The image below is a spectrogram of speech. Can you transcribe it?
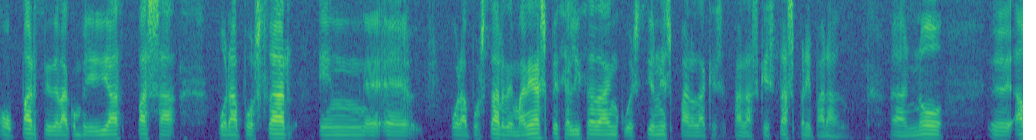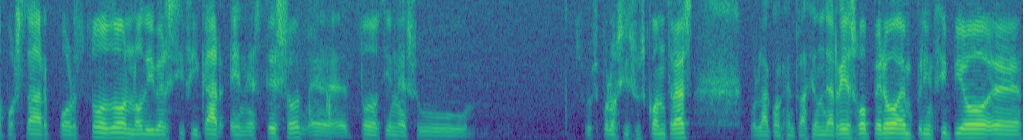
o parte de la competitividad pasa por apostar en, por apostar de manera especializada en cuestiones para, la que, para las que estás preparado. no apostar por todo, no diversificar en exceso, todo tiene su, sus pros y sus contras por la concentración de riesgo, pero en principio eh,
